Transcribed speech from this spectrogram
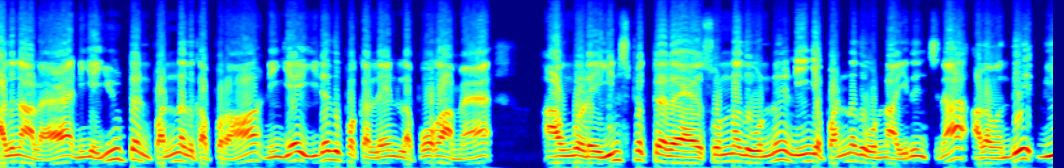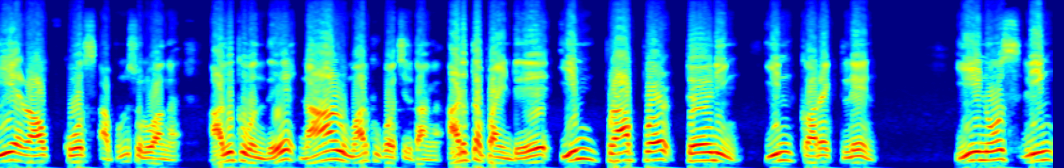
அதனால நீங்க யூட்டன் பண்ணதுக்கு அப்புறம் நீங்க இடது பக்க லேன்ல போகாம உங்களுடைய இன்ஸ்பெக்டர் சொன்னது ஒண்ணு நீங்க பண்ணது ஒன்னா இருந்துச்சுன்னா அதை வந்து வியர் ஆஃப் கோர்ஸ் அப்படின்னு சொல்லுவாங்க. அதுக்கு வந்து நாலு மார்க் குறைச்சிருக்காங்க. அடுத்த point improper turning in correct lane ஈனோஸ் லிங்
